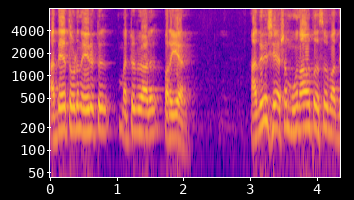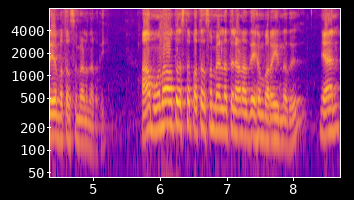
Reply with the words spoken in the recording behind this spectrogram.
അദ്ദേഹത്തോട് നേരിട്ട് മറ്റൊരാൾ പറയുകയാണ്. അതിനുശേഷം മൂന്നാമത്തെ ദിവസവും അദ്ദേഹം പത്രസമ്മേളനം നടത്തി. ആ മൂന്നാമത്തെ ദിവസത്തെ പത്രസമ്മേളനത്തിലാണ് അദ്ദേഹം പറയുന്നത് ഞാൻ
